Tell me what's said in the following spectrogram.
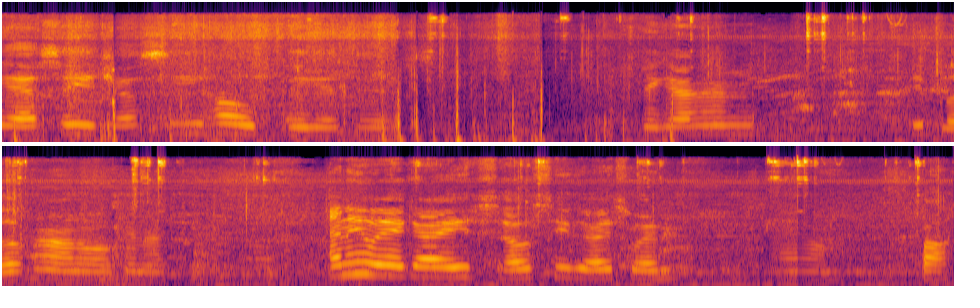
Yeah, so you just see how big it is. Bigger than the blue hand looking Anyway guys, I'll see you guys when I am back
